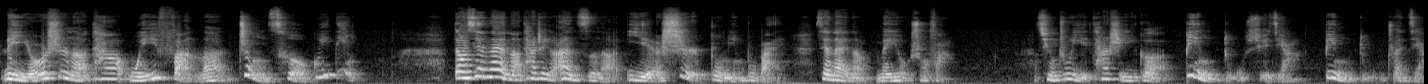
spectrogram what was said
理由是呢，他违反了政策规定。到现在呢，他这个案子呢也是不明不白，现在呢没有说法。请注意，他是一个病毒学家、病毒专家。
